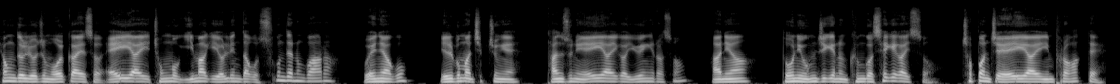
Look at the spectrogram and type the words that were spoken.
형들 요즘 월가에서 AI 종목 2막이 열린다고 수군대는 거 알아? 왜냐고? 일부만 집중해. 단순히 AI가 유행이라서? 아니야. 돈이 움직이는 근거 3개가 있어. 첫 번째 AI 인프라 확대.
